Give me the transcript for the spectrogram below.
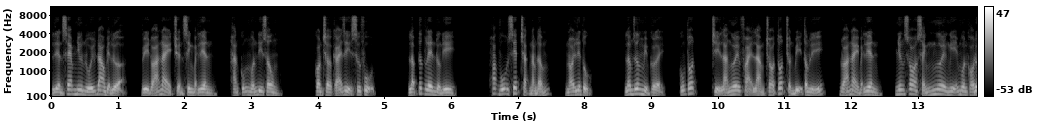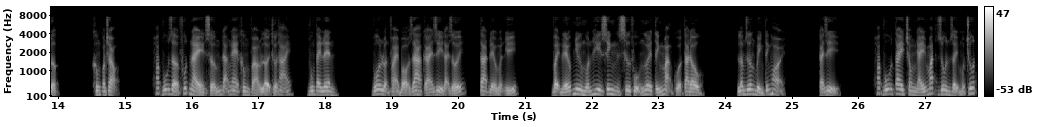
liền xem như núi đao biển lửa, vì đoá này chuyển sinh bạch liên, hắn cũng muốn đi sông. Còn chờ cái gì sư phụ? Lập tức lên đường đi. Hoắc vũ siết chặt nằm đấm, nói liên tục. Lâm dương mỉm cười, cũng tốt, chỉ là ngươi phải làm cho tốt chuẩn bị tâm lý đoá này bạch liên, nhưng so sánh ngươi nghĩ muốn có được, không quan trọng. Hoắc vũ giờ phút này sớm đã nghe không vào lời thừa thãi, vung tay lên. Vô luận phải bỏ ra cái gì đại giới, ta đều nguyện ý. Vậy nếu như muốn hy sinh sư phụ ngươi tính mạng của ta đâu? Lâm dương bình tĩnh hỏi. Cái gì? Hoắc vũ tay trong nháy mắt run dậy một chút,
